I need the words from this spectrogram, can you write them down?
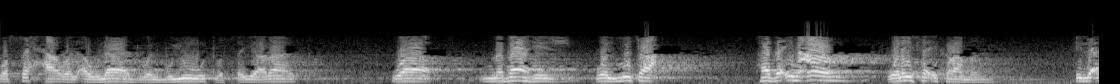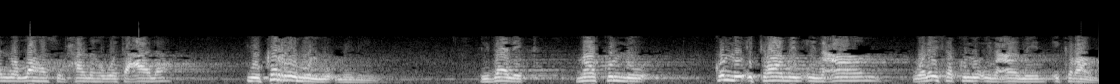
والصحة والأولاد والبيوت والسيارات والمباهج والمتع. هذا إنعام وليس إكراما إلا أن الله سبحانه وتعالى يكرم المؤمنين. لذلك ما كل كل إكرام إنعام وليس كل إنعام إكرام.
